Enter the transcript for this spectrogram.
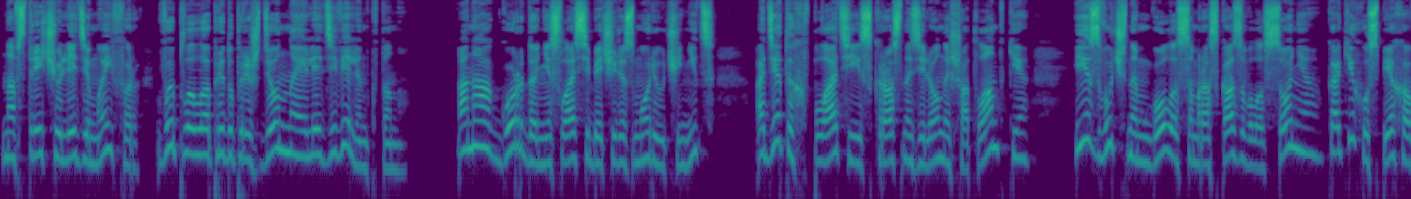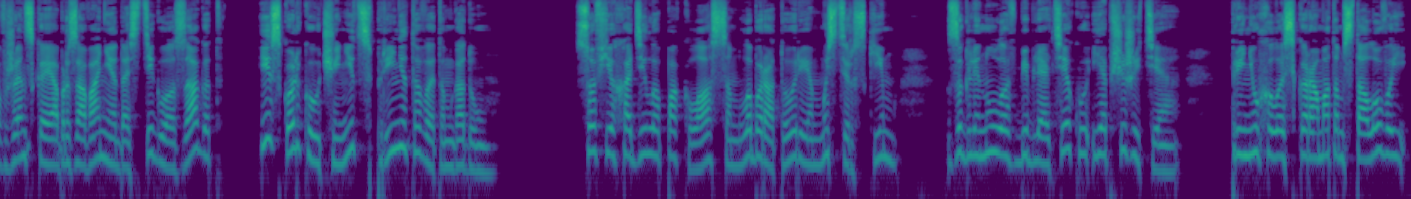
Навстречу леди Мейфер выплыла предупрежденная леди Веллингтон. Она гордо несла себя через море учениц, одетых в платье из красно-зеленой шотландки – и звучным голосом рассказывала Соня, каких успехов женское образование достигло за год и сколько учениц принято в этом году. Софья ходила по классам, лабораториям, мастерским, заглянула в библиотеку и общежитие, принюхалась к ароматам столовой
